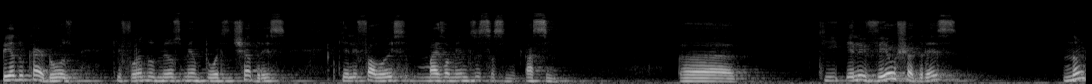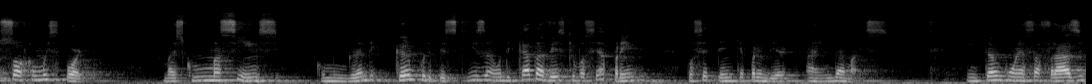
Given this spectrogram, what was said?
Pedro Cardoso, que foi um dos meus mentores de xadrez, que ele falou isso mais ou menos assim, assim uh, que ele vê o xadrez não só como esporte, mas como uma ciência, como um grande campo de pesquisa onde cada vez que você aprende, você tem que aprender ainda mais. Então, com essa frase,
